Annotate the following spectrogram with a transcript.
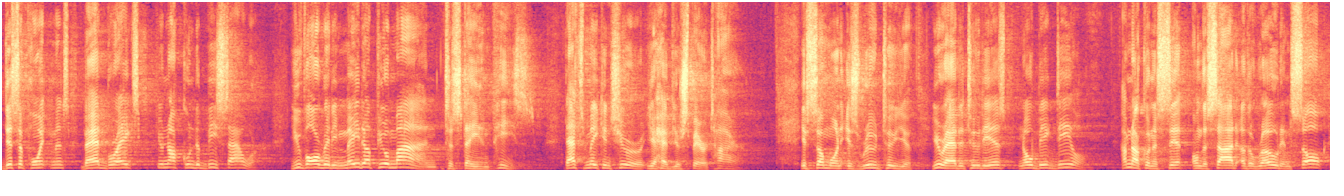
disappointments, bad breaks, you're not going to be sour. You've already made up your mind to stay in peace. That's making sure you have your spare tire. If someone is rude to you, your attitude is no big deal. I'm not going to sit on the side of the road and sulk.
